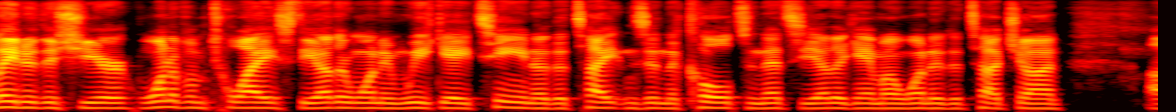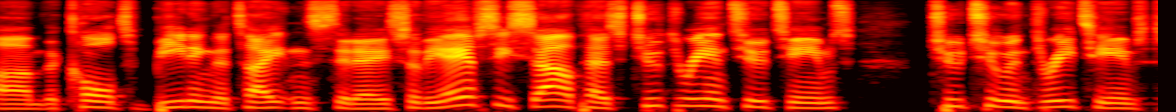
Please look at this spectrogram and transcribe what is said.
later this year. One of them twice, the other one in week 18 are the Titans and the Colts. And that's the other game I wanted to touch on. Um, the Colts beating the Titans today. So the AFC South has two, three, and two teams, two, two, and three teams.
